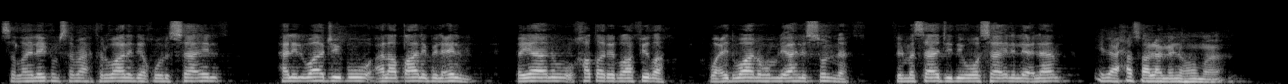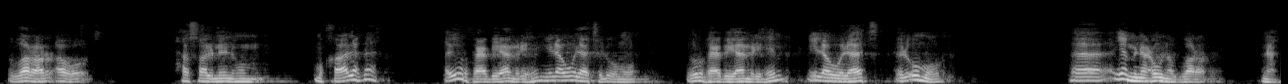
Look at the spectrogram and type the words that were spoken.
صلى الله إليكم سماحة الوالد. يقول السائل هل الواجب على طالب العلم بيان خطر الرافضة وعدوانهم لأهل السنة في المساجد ووسائل الإعلام؟ إذا حصل منهم ضرر أو حصل منهم مخالفة فيرفع بأمرهم إلى ولاة الأمور. يرفع بأمرهم إلى ولاة الأمور. فيمنعون الضرر. نعم.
